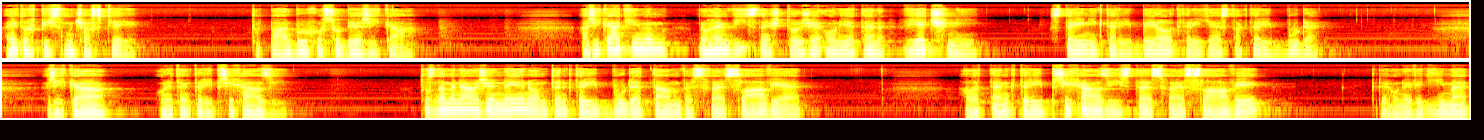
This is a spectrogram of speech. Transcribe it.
A je to v písmu častěji. To pán Bůh o sobě říká. A říká tím mnohem víc než to, že on je ten věčný, stejný, který byl, který jest a který bude. Říká, on je ten, který přichází. To znamená, že nejenom ten, který bude tam ve své slávě, ale ten, který přichází z té své slávy, kde ho nevidíme,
